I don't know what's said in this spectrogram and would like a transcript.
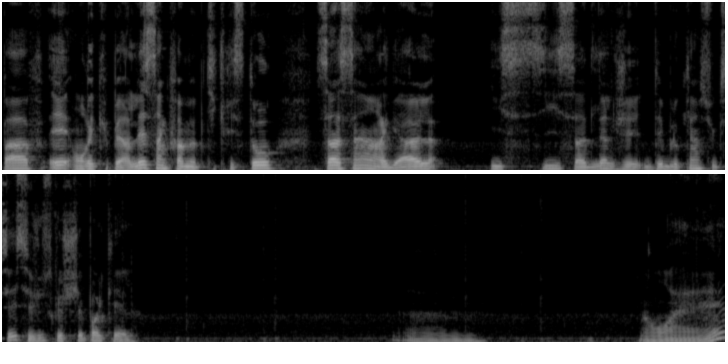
paf, et on récupère les 5 fameux petits cristaux. Ça, c'est un régal. Ici, ça a l'air que j'ai débloqué un succès, c'est juste que je sais pas lequel. Euh, ouais.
